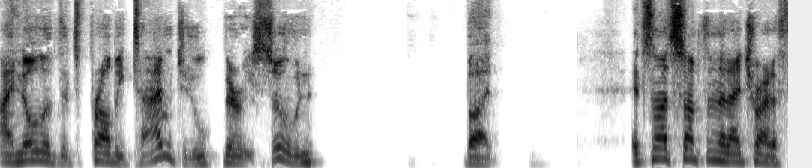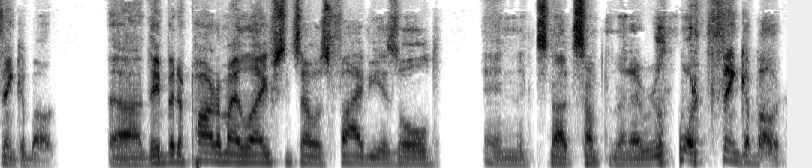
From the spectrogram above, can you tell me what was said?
I know that it's probably time to very soon, but it's not something that I try to think about. Uh, they've been a part of my life since I was five years old, and it's not something that I really want to think about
